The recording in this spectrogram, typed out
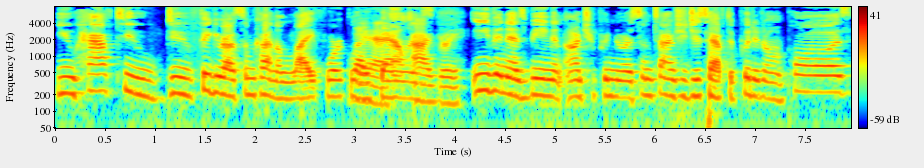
You have to do figure out some kind of life work life Yes, balance I agree. even as being an entrepreneur, sometimes you just have to put it on pause,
